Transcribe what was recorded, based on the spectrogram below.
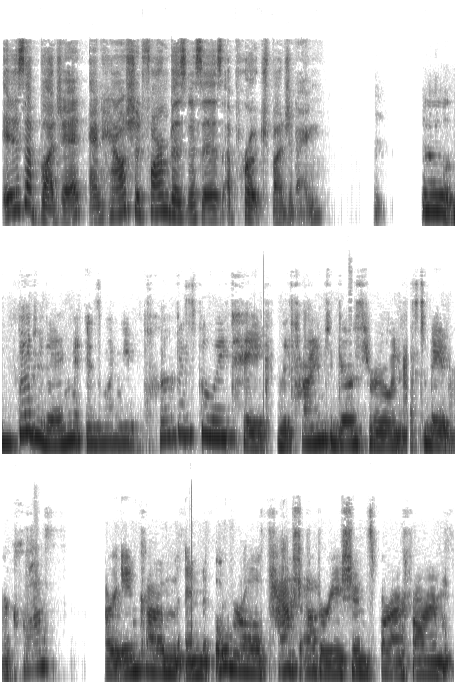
is a budget and how should farm businesses approach budgeting? So, budgeting is when we purposefully take the time to go through and estimate our costs, our income, and overall cash operations for our farm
